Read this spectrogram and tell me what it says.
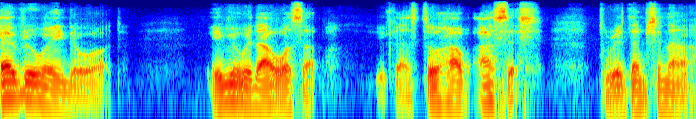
everywhere in the world, even without WhatsApp, you can still have access to redemption hour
